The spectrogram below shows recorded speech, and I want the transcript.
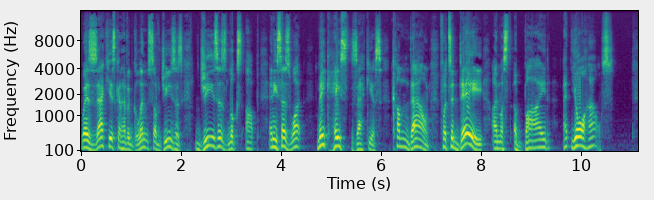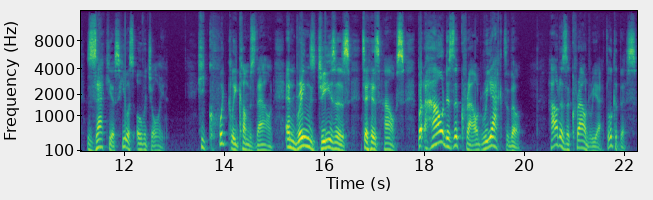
where Zacchaeus can have a glimpse of Jesus, Jesus looks up and he says, What? Make haste, Zacchaeus, come down, for today I must abide at your house. Zacchaeus, he was overjoyed he quickly comes down and brings Jesus to his house. But how does the crowd react, though? How does the crowd react? Look at this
